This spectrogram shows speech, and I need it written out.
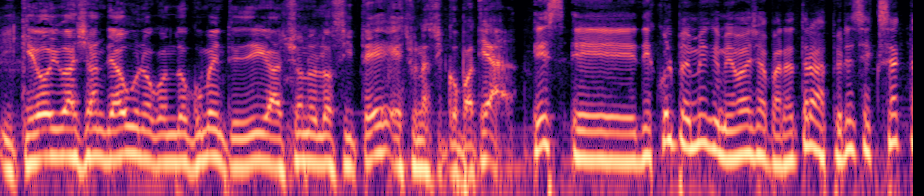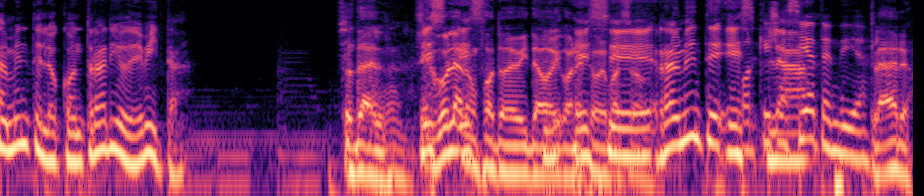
Y que hoy vayan de a uno con documento y diga yo no lo cité, es una psicopateada. es, eh, discúlpenme que me vaya para atrás, pero es exactamente lo contrario de Evita. Total. Circularon es- fotos de Vita hoy con es, esto que eh, pasó. realmente es Porque la- ella sí atendía. Claro.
